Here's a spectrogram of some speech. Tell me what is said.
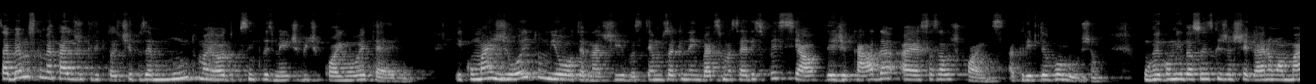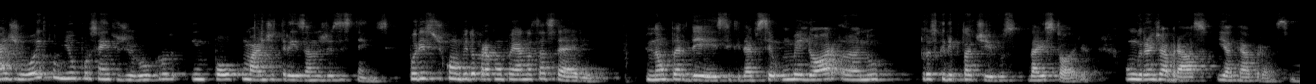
Sabemos que o mercado de criptoativos é muito maior do que simplesmente Bitcoin ou Ethereum. E com mais de 8 mil alternativas, temos aqui na Inversa uma série especial dedicada a essas altcoins, a Crypto Evolution, com recomendações que já chegaram a mais de 8 mil por cento de lucro em pouco mais de três anos de existência. Por isso, te convido para acompanhar nossa série. Não perder esse, que deve ser o melhor ano para os criptoativos da história. Um grande abraço e até a próxima.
